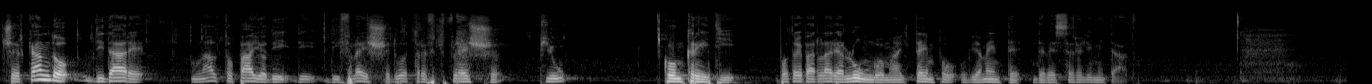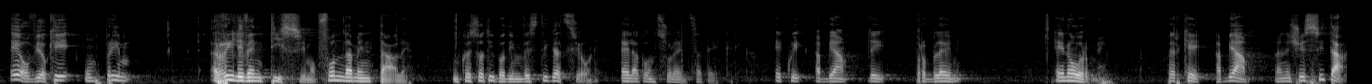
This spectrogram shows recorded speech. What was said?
Cercando di dare un altro paio di, di, di flash, due o tre flash più concreti, potrei parlare a lungo ma il tempo ovviamente deve essere limitato. È ovvio che un primo rilevantissimo, fondamentale in questo tipo di investigazioni è la consulenza tecnica. E qui abbiamo dei problemi enormi perché abbiamo la necessità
